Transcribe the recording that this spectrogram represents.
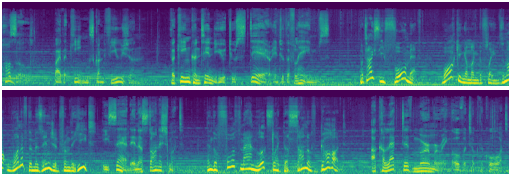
puzzled by the king's confusion. The king continued to stare into the flames. But I see four men walking among the flames, and not one of them is injured from the heat. He said in astonishment. And the fourth man looks like the Son of God. A collective murmuring overtook the court.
